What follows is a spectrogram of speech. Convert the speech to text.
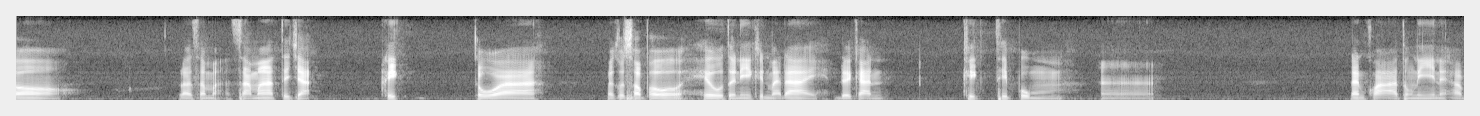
ก็เราสามารถที่จะ ตัว Microsoft Power Help ตัวนี้ขึ้นมาได้ โดยการคลิกที่ปุ่มด้านขวาตรงนี้นะครับ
